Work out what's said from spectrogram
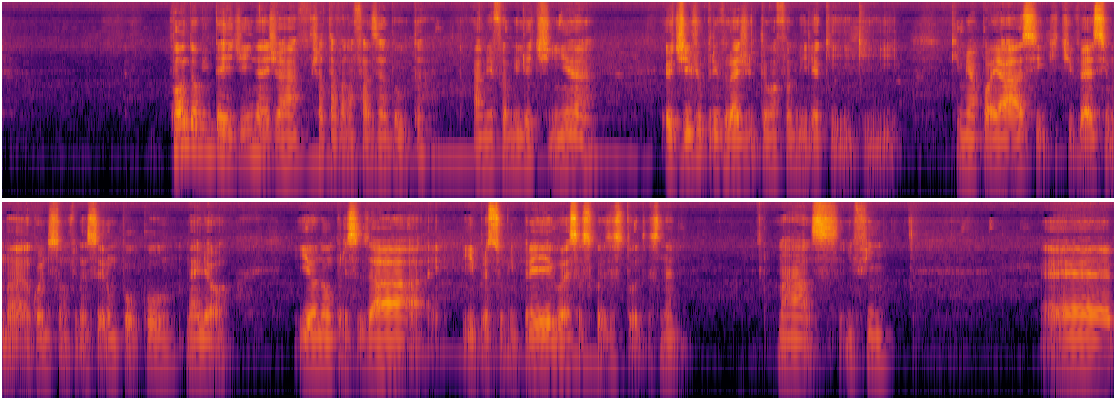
quando eu me perdi, né, já já estava na fase adulta, a minha família tinha, eu tive o privilégio de ter uma família que que, que me apoiasse, que tivesse uma condição financeira um pouco melhor e eu não precisar ir para subemprego, essas coisas todas, né? Mas, enfim, é,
